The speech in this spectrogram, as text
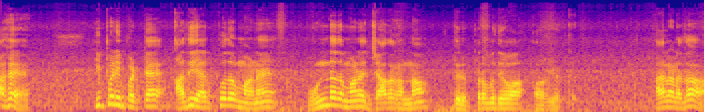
ஆக இப்படிப்பட்ட அதி அற்புதமான உன்னதமான ஜாதகம்தான் திரு. பிரபுதேவா அவர்களுக்கு. அதனால தான்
